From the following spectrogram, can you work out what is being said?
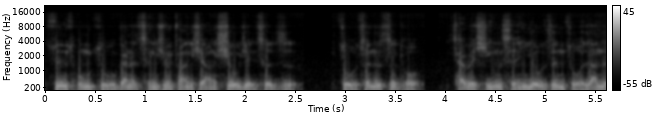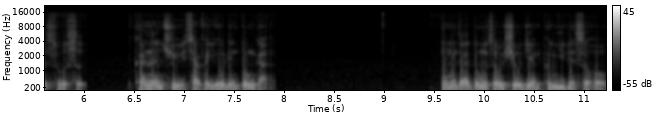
顺从主干的成型方向修剪侧枝，组成的枝托才会形成右增左让的舒适，看上去才会有点动感。我们在动手修剪盆景的时候，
